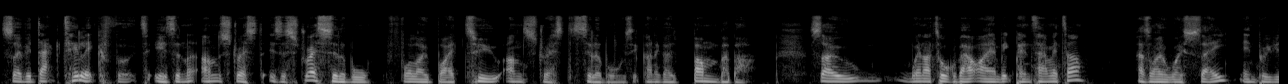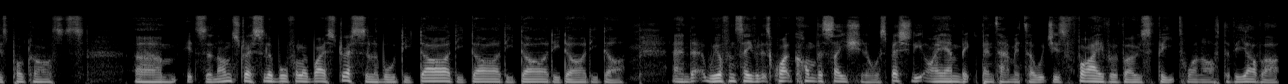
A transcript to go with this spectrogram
So the dactylic foot is an unstressed is a stressed syllable followed by two unstressed syllables. It kind of goes bum ba ba. So when I talk about iambic pentameter, as I always say in previous podcasts, um, it's an unstressed syllable followed by a stressed syllable, di da, di da, di da, di da, di da. And we often say that it's quite conversational, especially iambic pentameter, which is five of those feet, one after the other.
